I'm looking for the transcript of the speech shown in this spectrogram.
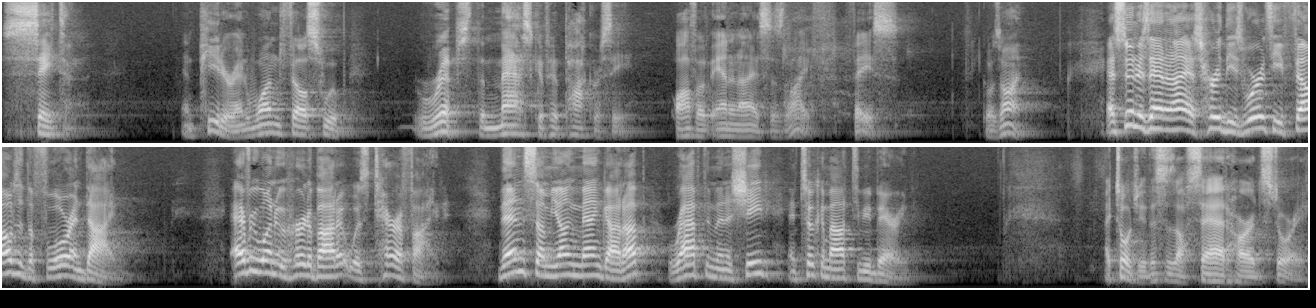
Satan. And Peter, in one fell swoop, rips the mask of hypocrisy off of Ananias' life, face. Goes on. As soon as Ananias heard these words, he fell to the floor and died. Everyone who heard about it was terrified. Then some young men got up, wrapped him in a sheet, and took him out to be buried. I told you, this is a sad, hard story.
